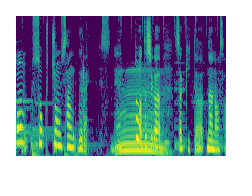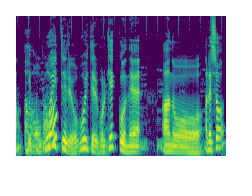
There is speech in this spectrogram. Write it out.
ホン・ソクチョンさんぐらいですうね。ん。と私がさっき言ったナナさんってあいう方覚えてる覚えてる。これ結構ねあのーあれでしょ？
